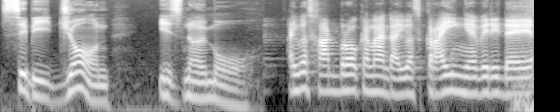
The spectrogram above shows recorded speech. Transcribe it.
Sibby John is no more. I was heartbroken and I was crying every day.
